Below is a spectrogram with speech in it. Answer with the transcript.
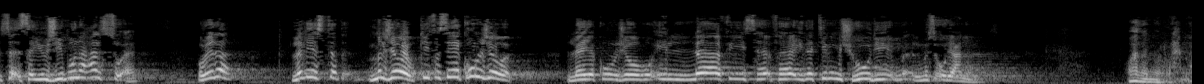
سيجيبون على السؤال. ولا لن يستطيع ما الجواب؟ كيف سيكون الجواب؟ لا يكون الجواب إلا في فائدة المشهود المسؤول عنه. وهذا من الرحمة.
